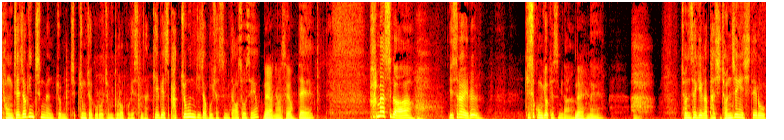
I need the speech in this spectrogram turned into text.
경제적인 측면 좀 집중적으로 좀 물어보겠습니다. KBS 박종훈 기자 모셨습니다. 어서 오세요. 네, 안녕하세요. 네. 하마스가 이스라엘을 기습 공격했습니다. 네. 아, 전 세계가 다시 전쟁의 시대로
